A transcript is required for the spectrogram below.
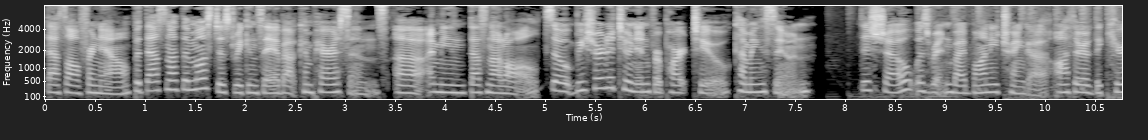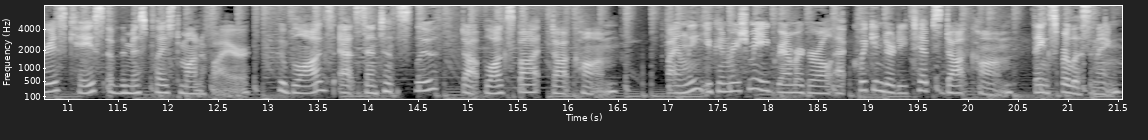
That's all for now, but that's not the mostest we can say about comparisons. Uh, I mean, that's not all. So be sure to tune in for part two, coming soon. This show was written by Bonnie Trenga, author of The Curious Case of the Misplaced Modifier, who blogs at sentencesleuth.blogspot.com. Finally, you can reach me, Grammar Girl, at quickanddirtytips.com. Thanks for listening.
